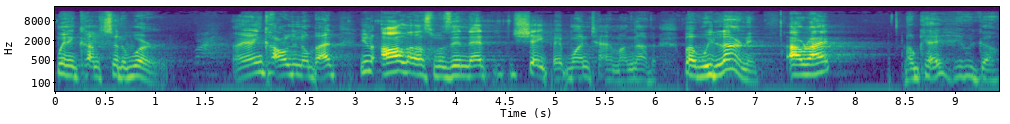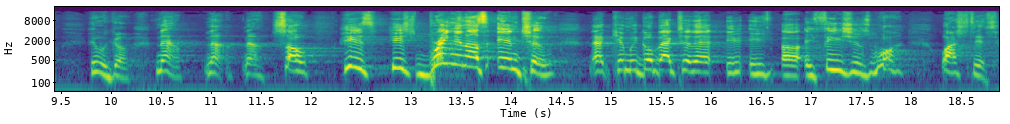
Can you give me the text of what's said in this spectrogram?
when it comes to the word. I ain't calling nobody. You know, all of us was in that shape at one time or another. But we learning, all right? Okay, here we go. Here we go. Now, now, now. So he's he's bringing us into. Now, can we go back to that uh, Ephesians one? Watch this.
